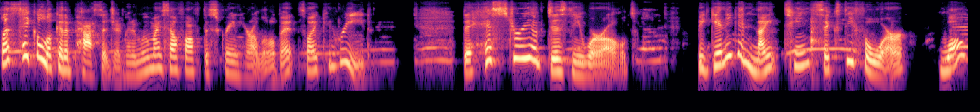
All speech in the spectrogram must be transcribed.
Let's take a look at a passage. I'm going to move myself off the screen here a little bit so I can read. The History of Disney World. Beginning in 1964, Walt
